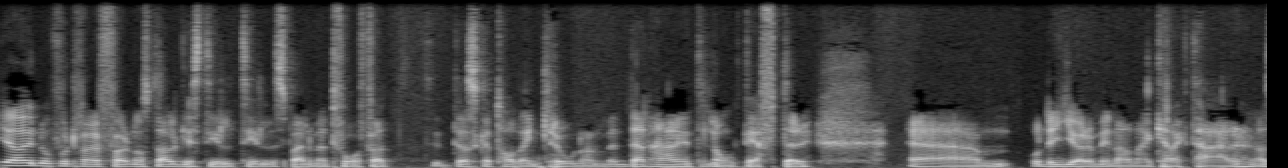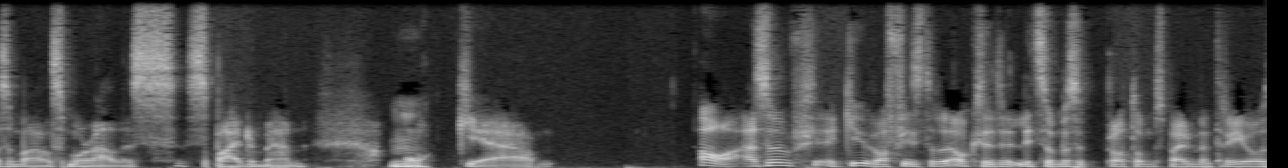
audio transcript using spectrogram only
jag är nog fortfarande för nostalgisk till, till Spider-Man 2 för att den ska ta den kronan, men den här är inte långt efter. Ehm, och det gör det med en annan karaktär, alltså Miles Morales, Spider-Man. Mm. Och ehm, Ja, alltså, gud, vad finns det också lite som att prata om Spider-Man 3 och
